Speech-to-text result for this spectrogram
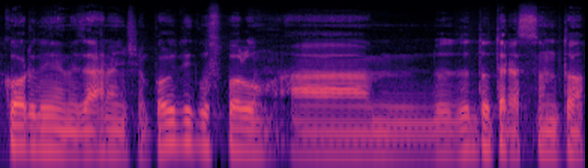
Koordinujeme zahraničnú politiku spolu a doteraz som to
